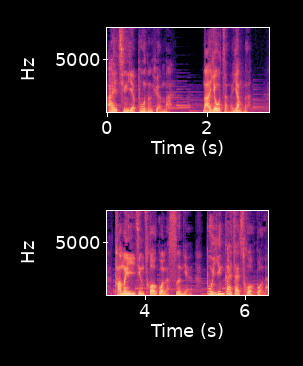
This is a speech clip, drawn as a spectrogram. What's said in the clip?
爱情也不能圆满，那又怎么样呢？他们已经错过了四年，不应该再错过了。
